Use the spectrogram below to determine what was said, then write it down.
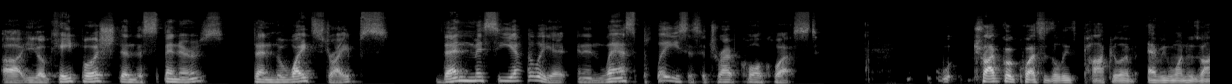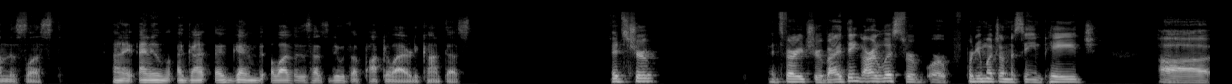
Uh, you go Kate Bush, then the Spinners, then the White Stripes, then Missy Elliott, and in last place is a Tribe Called Quest. Tribe Called Quest is the least popular of everyone who's on this list, and I, and I got, again, a lot of this has to do with a popularity contest. It's true. It's very true. But I think our lists are, are pretty much on the same page. Uh,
